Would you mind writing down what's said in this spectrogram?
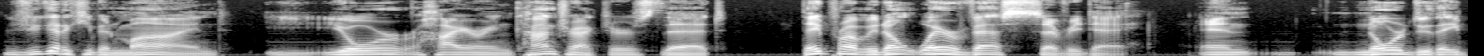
you got to keep in mind you're hiring contractors that they probably don't wear vests every day, and nor do they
